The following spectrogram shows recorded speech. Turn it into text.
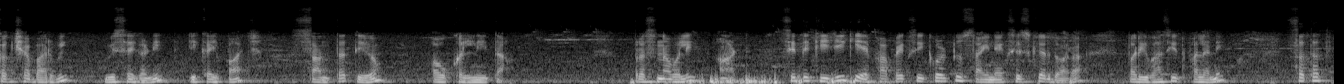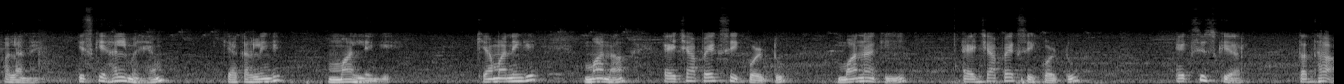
कक्षा बारहवीं विषय गणित, इकाई पाँच सांतत एवं अवकलनीयता प्रश्नावली आठ। सिद्ध कीजिए कि f of x equal to sine x square द्वारा परिभाषित फलन एक सतत फलन है। इसके हल में हम क्या कर लेंगे? मान लेंगे। क्या मानेंगे? माना h of x equal to माना कि h of x equal to x square तथा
